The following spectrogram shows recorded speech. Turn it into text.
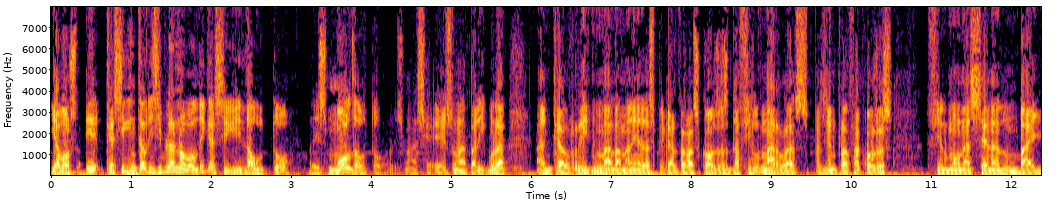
Llavors, eh, que sigui intel·ligible no vol dir que sigui d'autor. És molt d'autor. És, una, és una pel·lícula en què el ritme, la manera d'explicar-te les coses, de filmar-les, per exemple, fa coses filma una escena d'un ball,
